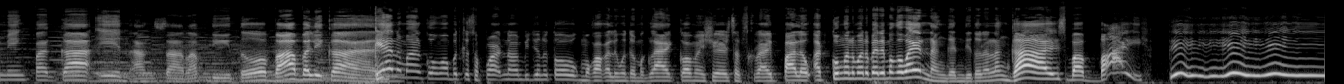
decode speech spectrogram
aming pagkain. Ang sarap dito, babalikan. Kaya naman, kung umabot ka sa part ng video na to, huwag mo kakalimutan mag-like, comment, share, subscribe, follow, at kung ano man na pwede mo gawin, hanggang dito na lang guys. Bye-bye! Peace!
